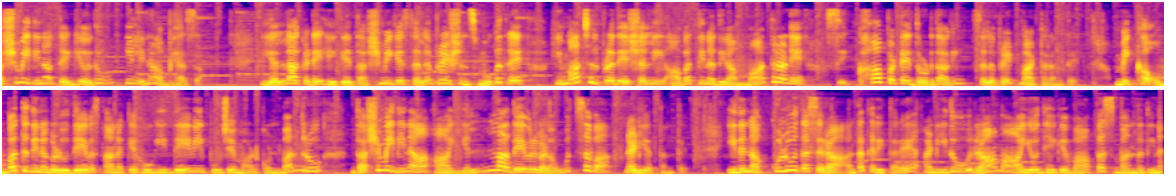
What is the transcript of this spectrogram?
ದಶಮಿ ದಿನ ತೆಗೆಯೋದು ಇಲ್ಲಿನ ಅಭ್ಯಾಸ. ಎಲ್ಲ ಕಡೆ ಹೀಗೆ ದಶಮಿಗೆ ಸೆಲೆಬ್ರೇಷನ್ಸ್ ಮುಗಿದ್ರೆ ಹಿಮಾಚಲ್ ಪ್ರದೇಶಲ್ಲಿ ಆವತ್ತಿನ ದಿನ ಮಾತ್ರನೇ ಸಿಕ್ಕಾಪಟ್ಟೆ ದೊಡ್ಡದಾಗಿ ಸೆಲೆಬ್ರೇಟ್ ಮಾಡ್ತಾರಂತೆ. ಮಿಕ್ಕ ಒಂಬತ್ತು ದಿನಗಳು ದೇವಸ್ಥಾನಕ್ಕೆ ಹೋಗಿ ದೇವಿ ಪೂಜೆ ಮಾಡ್ಕೊಂಡು ಬಂದರೂ ದಶಮಿ ದಿನ ಆ ಎಲ್ಲ ದೇವರುಗಳ ಉತ್ಸವ ನಡೆಯುತ್ತಂತೆ. ಇದನ್ನು ಕುಲು ದಸರಾ ಅಂತ ಕರೀತಾರೆ. ಆ್ಯಂಡ್ ಇದು ರಾಮ ಅಯೋಧ್ಯೆಗೆ ವಾಪಸ್ ಬಂದ ದಿನ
